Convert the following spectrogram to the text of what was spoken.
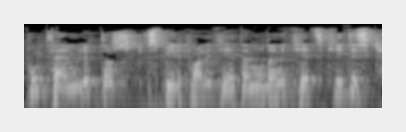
Punkt 5. Luthersk spiritualitet er modernitetskritisk.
